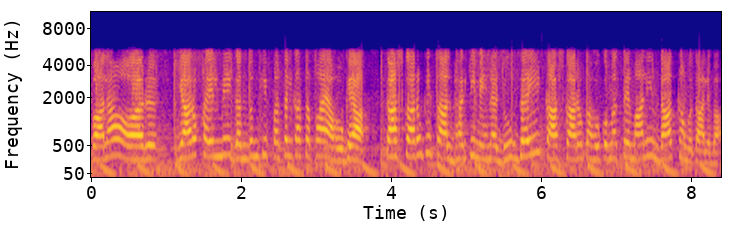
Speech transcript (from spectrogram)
والا اور یارو خیل میں گندم کی فصل کا صفایہ ہو گیا۔ کاشکاروں کی سال بھر کی محنت ڈوب گئی۔ کاشکاروں کا حکومت سے مالی امداد کا مطالبہ۔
